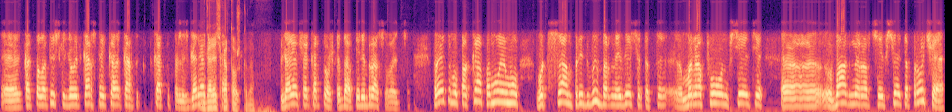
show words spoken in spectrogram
э, как по-латышски говорят, карстая карта, картофель, горячая, горячая картошка, да. Горячая картошка, да, перебрасывается. Поэтому пока, по-моему, вот сам предвыборный весь этот э, марафон, все эти э, вагнеровцы и все это прочее,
